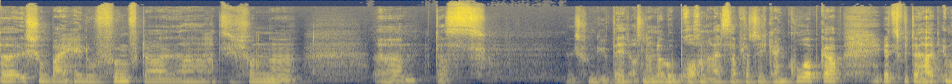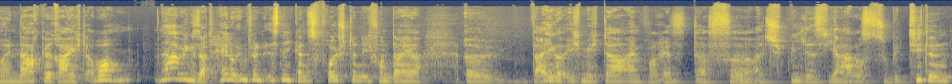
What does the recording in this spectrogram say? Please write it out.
Äh, ist schon bei Halo 5, da, da hat sich schon äh, ähm, das ist schon die Welt auseinandergebrochen, als da plötzlich kein Koop gab. Jetzt wird er halt immerhin nachgereicht. Aber na, wie gesagt, Halo Infinite ist nicht ganz vollständig, von daher äh, weigere ich mich da einfach jetzt, das äh, als Spiel des Jahres zu betiteln.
